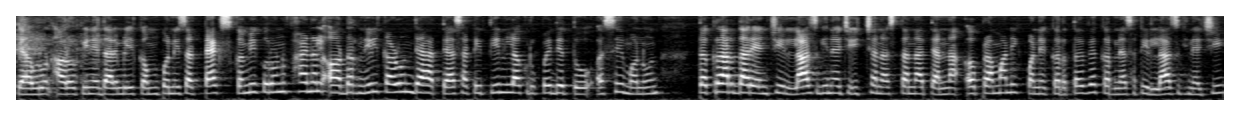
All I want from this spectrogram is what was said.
त्यावरून आरोपीने दालमिल कंपनीचा टॅक्स कमी करून फायनल ऑर्डर नील काढून द्या त्यासाठी तीन लाख रुपये देतो असे म्हणून तक्रारदार यांची लाच घेण्याची इच्छा नसताना त्यांना अप्रामाणिकपणे कर्तव्य करण्यासाठी लाच घेण्याची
